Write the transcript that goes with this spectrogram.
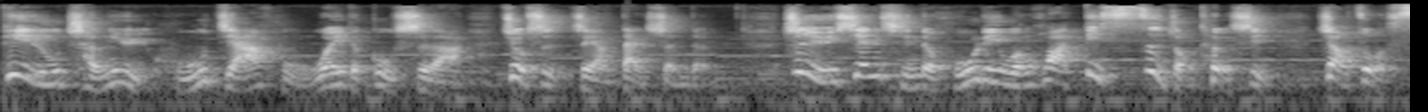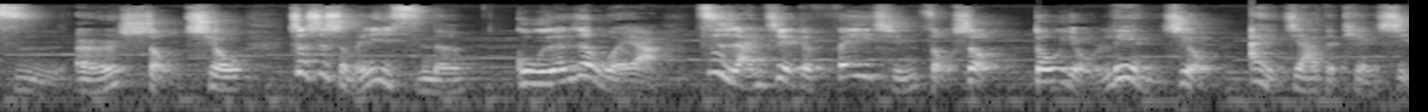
譬如成语“狐假虎威”的故事啊，就是这样诞生的。至于先秦的狐狸文化第四种特性，叫做“死而守秋”，这是什么意思呢？古人认为啊，自然界的飞禽走兽都有恋旧爱家的天性。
